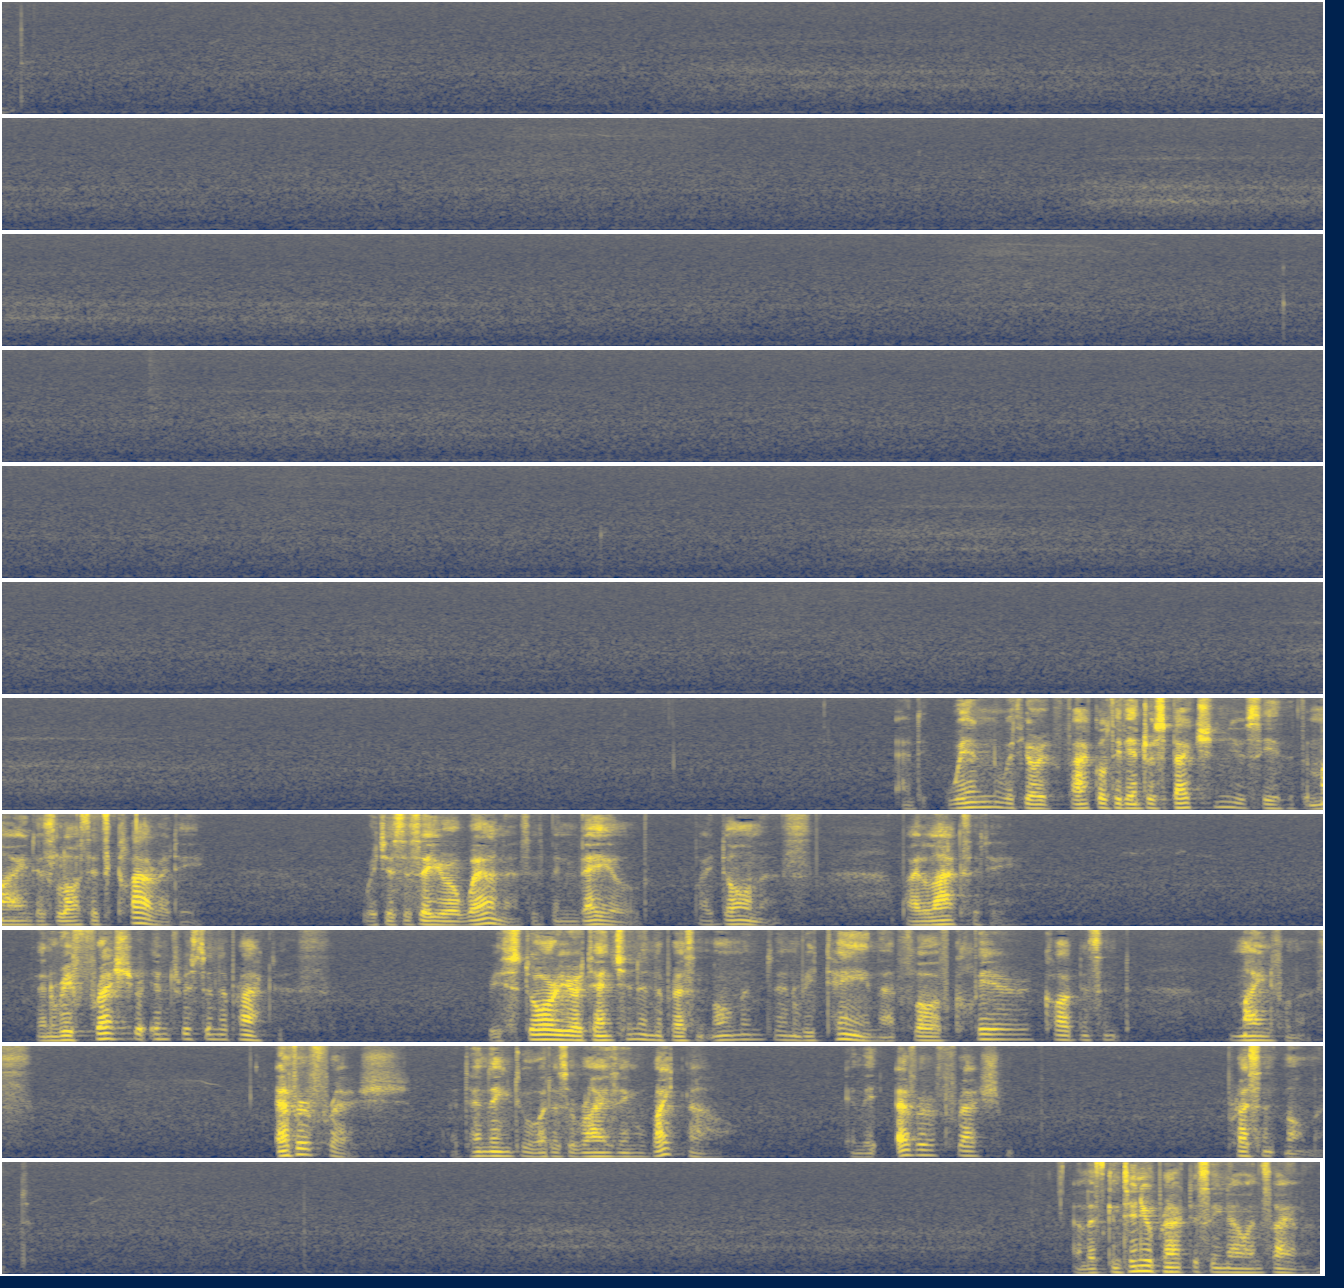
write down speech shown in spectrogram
And when, with your faculty of introspection, you see that the mind has lost its clarity, which is to say, your awareness has been veiled by dullness, by laxity, then refresh your interest in the practice. Restore your attention in the present moment and retain that flow of clear, cognizant mindfulness. Ever fresh, attending to what is arising right now in the ever fresh present moment. And let's continue practicing now in silence.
